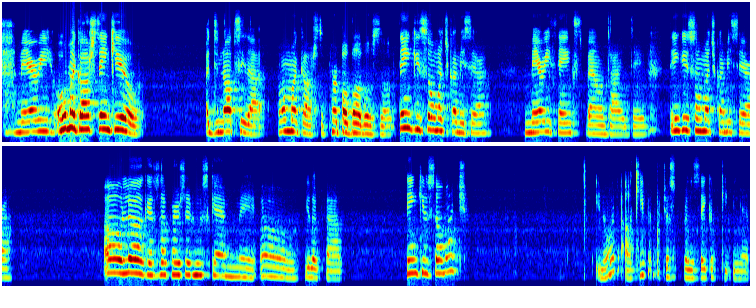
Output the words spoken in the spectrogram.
Mary. Oh my gosh, thank you. I did not see that. Oh my gosh, the purple bubbles though. Thank you so much, Gummy Sarah. Mary thanks Valentine's Day. Thank you so much, Gummy Sarah. Oh, look, it's the person who scammed me. Oh, you look fab. Thank you so much. You know what? I'll keep it just for the sake of keeping it.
